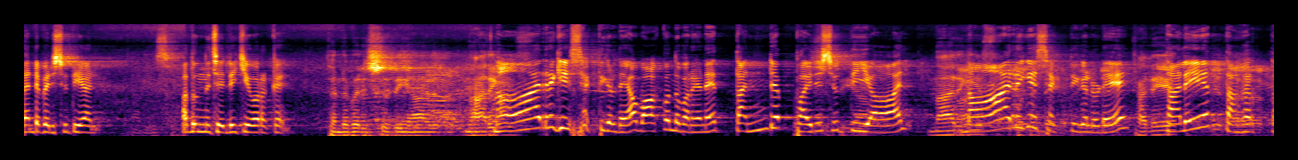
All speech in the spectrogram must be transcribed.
തന്റെ പരിശുദ്ധിയാൽ. അതൊന്ന് ചെല്ലിക്കുവറക്കെ തന്റെ പരിശുദ്ധിയാൽ നാരകീയ ശക്തികളുടെ ആ വാക്കൊന്ന് പറയണേ. തന്റെ പരിശുദ്ധിയാൽ നാരകീയ ശക്തികളുടെ തലയെ- തകർത്ത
